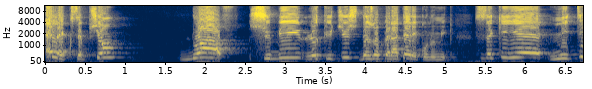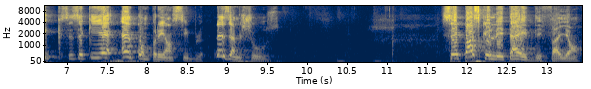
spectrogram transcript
et l'exception doivent subir le cutus des opérateurs économiques. C'est ce qui est mythique, c'est ce qui est incompréhensible. Deuxième chose, c'est parce que l'État est défaillant.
